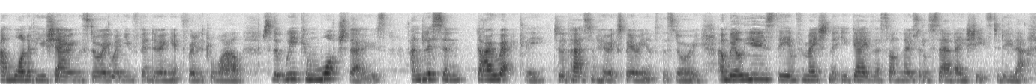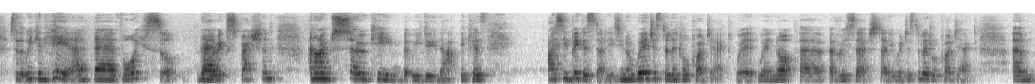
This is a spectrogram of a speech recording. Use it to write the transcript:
and one of you sharing the story when you've been doing it for a little while so that we can watch those and listen directly to the person who experienced the story and we'll use the information that you gave us on those little survey sheets to do that so that we can hear their voice or their expression and I'm so keen that we do that because I see bigger studies, you know, we're just a little project, we're, we're not a, a research study, we're just a little project. Um,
